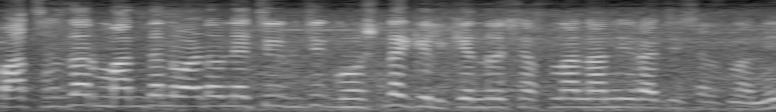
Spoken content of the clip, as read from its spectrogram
पाच हजार मानधन वाढवण्याची जी घोषणा केली केंद्र शासनानं आणि राज्य शासनाने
